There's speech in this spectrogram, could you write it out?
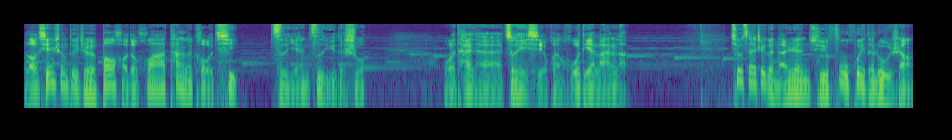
老先生对着包好的花叹了口气，自言自语地说：“我太太最喜欢蝴蝶兰了。”就在这个男人去赴会的路上，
